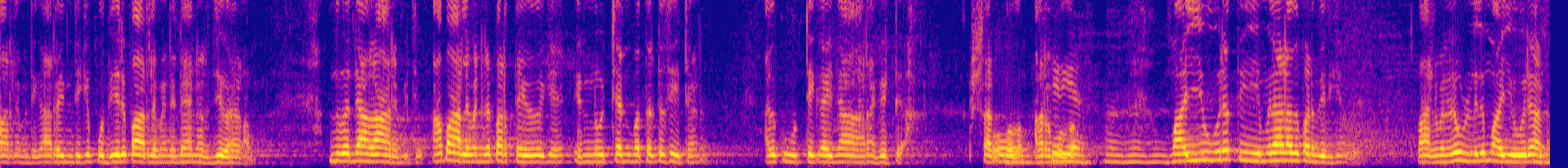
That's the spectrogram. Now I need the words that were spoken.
പാർലമെന്റ്. കാരണം ഇന്ത്യയ്ക്ക് പുതിയൊരു പാർലമെന്റിന്റെ എനർജി വേണം. എന്ന് പറഞ്ഞ് അവർ ആരംഭിച്ചു. ആ പാർലമെന്റിന്റെ പ്രത്യേകത നോക്കിയാൽ എണ്ണൂറ്റി അൻപത്തെട്ട് സീറ്റാണ്. അത് കൂട്ടിക്കഴിഞ്ഞാൽ ആറ കിട്ടുക. ഷൺമുഖം അറുമുഖം. മയൂര തീമിലാണ് അത് പണിതിരിക്കുന്നത്. പാർലമെന്റിന്റെ ഉള്ളിൽ മയൂരാണ്.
